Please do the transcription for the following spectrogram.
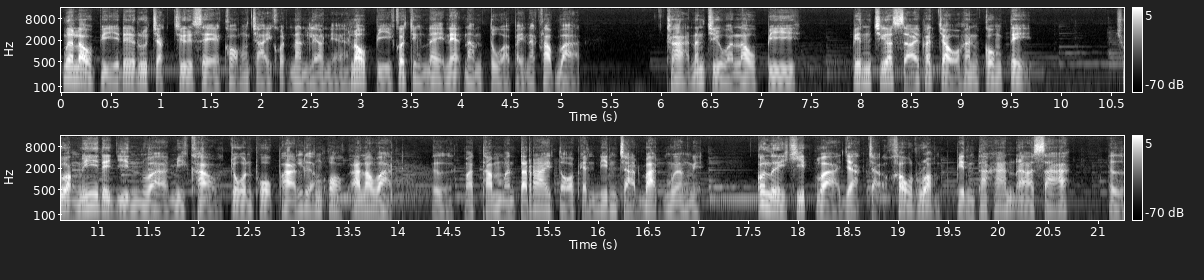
เมื่อเล่าปีได้รู้จักชื่อแท้ของชายคนนั้นแล้วเนี่ย เล่าปีก็จึงได้แนะนำตัวไปนะครับว่าข้านั้นชื่อว่าเล่าปี เป็นเชื้อสายพระเจ้าฮั่นกงเต้ช่วงนี้ได้ยินว่ามีข่าวโจรโพกผ้าเหลืองออกอารวาสเออ มาทำอันตรายต่อแผ่นดินชาติบ้านเมืองเนี่ย ก็เลยคิดว่าอยากจะเข้าร่วมเป็นทหารอาสา เออ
